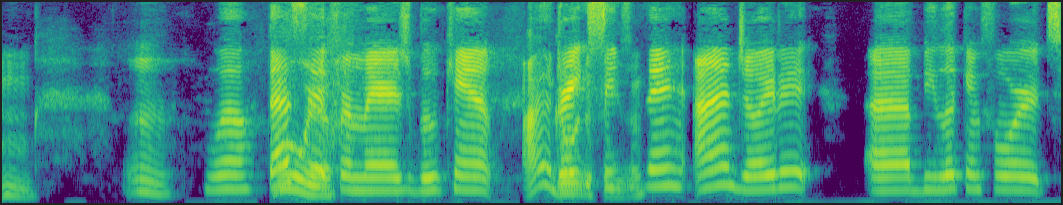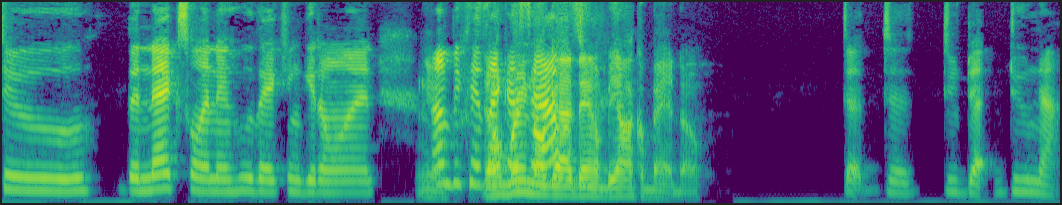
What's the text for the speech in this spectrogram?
Mm, Mm. Well, that's Oh, well. it for marriage boot camp. I enjoyed Great the season. season. I enjoyed it. Uh, be looking forward to the next one and who they can get on. Yeah. Um, because Don't like bring I no said, was- goddamn Bianca back though. do, do, do, do not.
